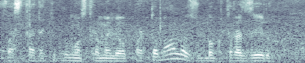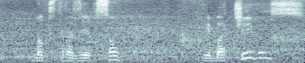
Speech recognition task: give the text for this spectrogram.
Afastado aqui para mostrar melhor o porta-malas. O banco traseiro, bancos traseiros são rebatíveis.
